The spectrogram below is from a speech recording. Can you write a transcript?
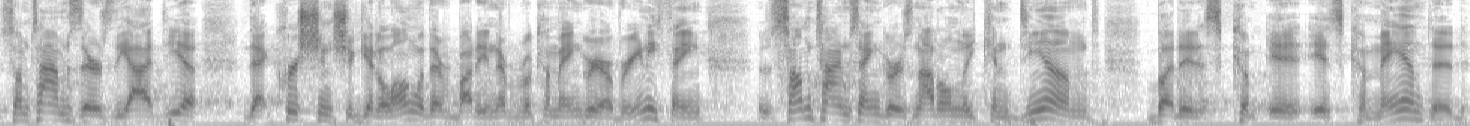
Sometimes there's the idea that Christians should get along with everybody and never become angry over anything. Sometimes anger is not only condemned, but it's, com- it's commanded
